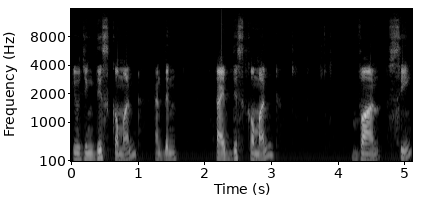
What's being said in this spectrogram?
using this command and then type this command one c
